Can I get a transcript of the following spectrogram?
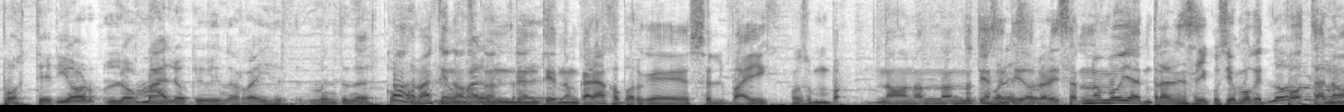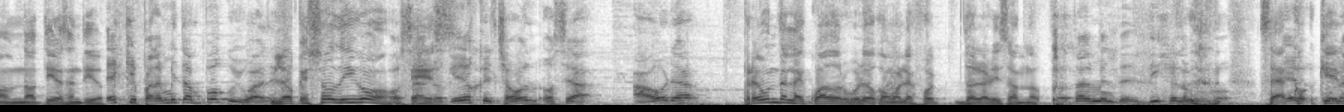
posterior lo malo que viene a raíz, ¿me entendés? No, además que no, entiendo un carajo porque es el país. un pa- no, no, no, no tiene Por sentido. eso. No me voy a entrar en esa discusión porque posta no, no. tiene sentido. Es que para mí tampoco igual. Lo que yo digo o sea, es. lo que digo es que el chabón, o sea, ahora Pregúntale a Ecuador, boludo, cómo le fue dolarizando. Totalmente, dije lo mismo. O sea, que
